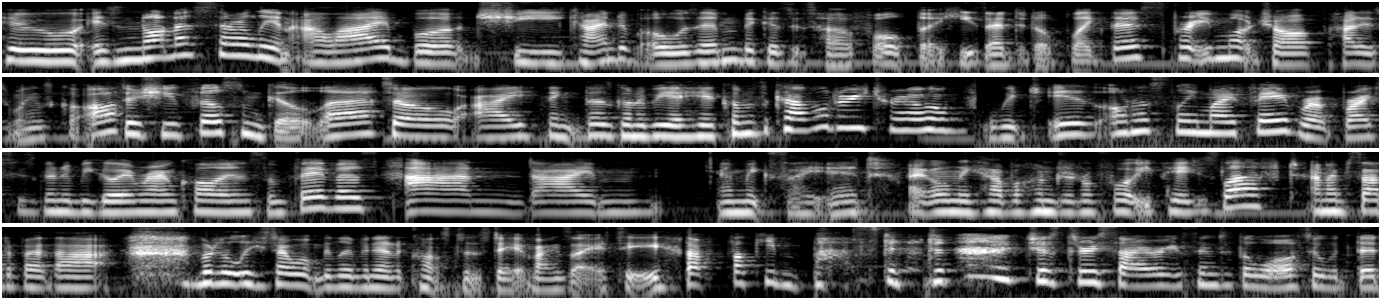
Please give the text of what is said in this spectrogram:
who is not necessarily an ally but she kind of owes him because it's her fault that he's ended up like this pretty much or had his wings cut off. So she feels some guilt there. So I think there's going to be a here comes the cavalry trope which is honestly my favorite. Bryce is going to be going around calling in some favors and I'm I'm excited. I only have 140 pages left and I'm sad about that. But at least I won't be living in a constant state of anxiety. That fucking bastard just threw Syrinx into the water with the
